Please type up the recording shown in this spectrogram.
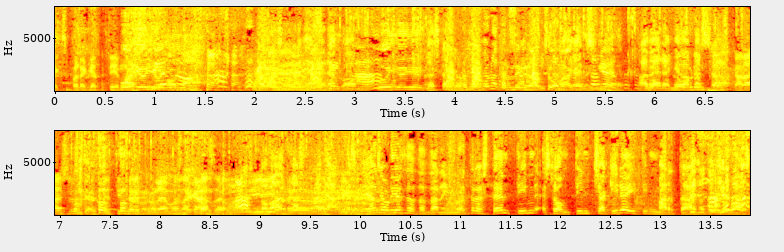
ex per aquest tema. Ui, ui, ui. Ui, ui, ui. És que tornem a fer una tercera A veure, què no va obrim passar? els calaixos, que després tindré problemes a casa. Com a dir, No, de que ja els hauries de tenir. Nosaltres estem, team, som Team Shakira i Team Marta, no t'oblidaràs.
